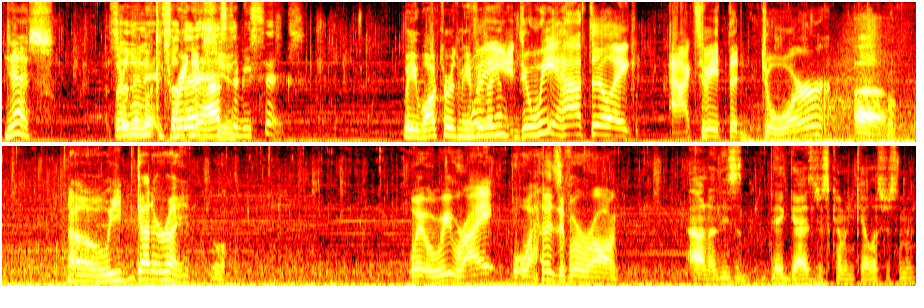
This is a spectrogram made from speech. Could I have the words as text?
Yes. So then, look, it, it's so right then it has to to be six. Wait, walk towards me for a second. do we have to like activate the door? Oh. Oh, we got it right. Cool. Wait, were we right? What happens if we're wrong? I don't know. These big guys just come and kill us or something.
